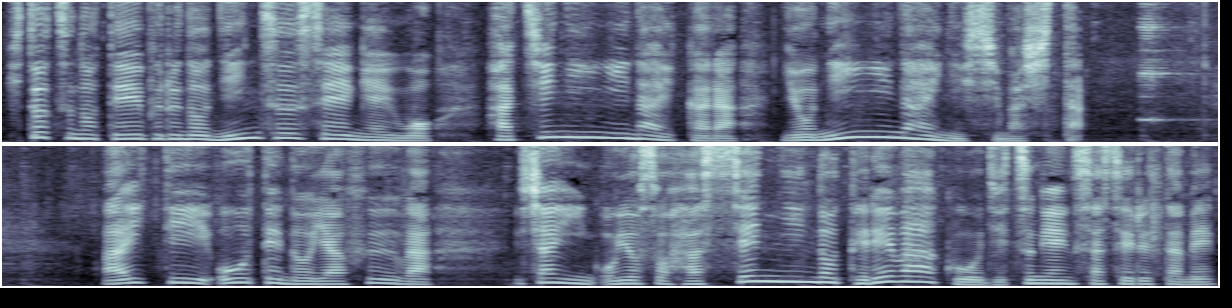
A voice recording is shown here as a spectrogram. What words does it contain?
一つのテーブルの人数制限を8人以内から4人以内にしました。IT 大手のヤフーは社員およそ8000人のテレワークを実現させるため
